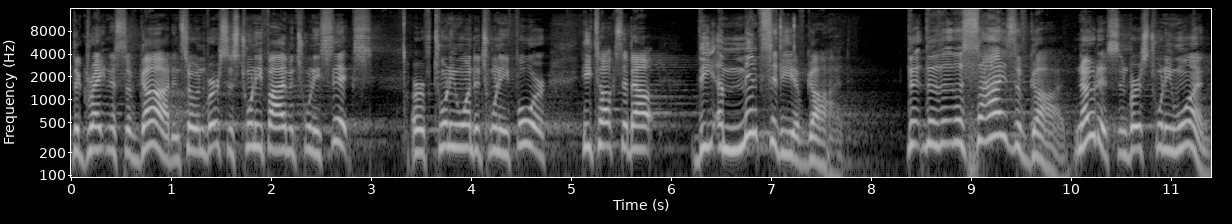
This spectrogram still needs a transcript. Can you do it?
the greatness of God. And so in verses 25 and 26, or 21 to 24, he talks about the immensity of God, the, the, the size of God. Notice in verse 21,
